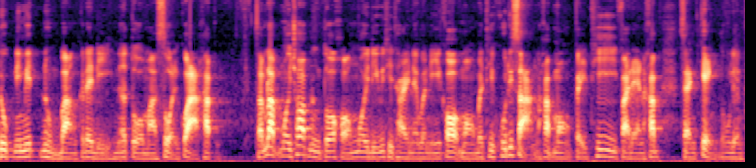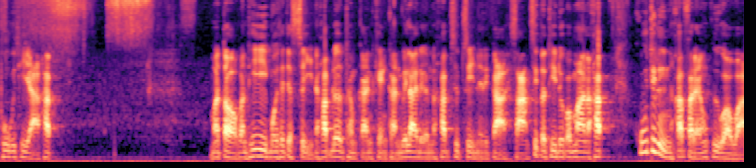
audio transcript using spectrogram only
ลูกนิมิตหนุ่มบางกระดี เนื้อตัวมาสวยกว่าครับสำหรับมวยชอบหนึ่งตัวของมวยดีวิถีไทยในวันนี้ก็มองไปที่คู่ที่3นะครับมองไปที่ฝ่ายแดงนะครับแสนเก่งโรงเรียนผู้วิทยาครับ มาต่อกันที่มวยไทยจัดสี่นะครับเริ่มทำการแข่งขันเวลาเดิมนะครับ14นาฬิกา30นาทีโดยประมาณนะครับคู่ที่1นะครับฝ่ายแดงคือวาวา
